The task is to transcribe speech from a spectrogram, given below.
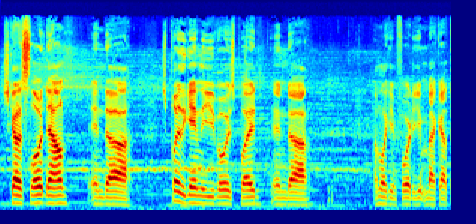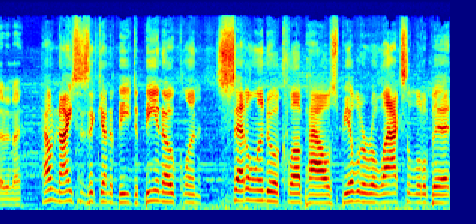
just got to slow it down and uh, just play the game that you've always played. And uh, I'm looking forward to getting back out there tonight. How nice is it going to be to be in Oakland, settle into a clubhouse, be able to relax a little bit,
